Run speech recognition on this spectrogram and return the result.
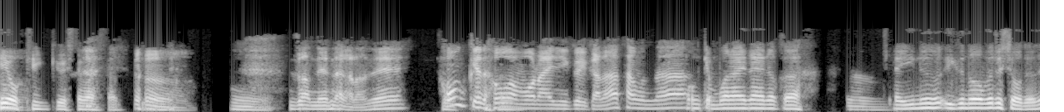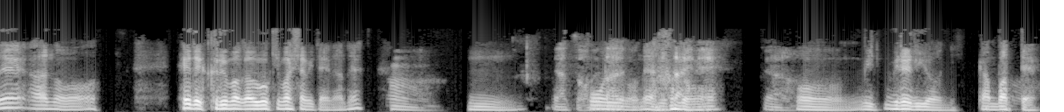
んへを研究してましたね、ん。うん。残念ながらね。本家の方はもらいにくいかな、多分な。本家もらえないのか。うん。じゃイグノーベル賞でね、あの、へで車が動きましたみたいなね。うん。うん。やつをこういうのね見たいね。うんうん、見、見れるように頑張って、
